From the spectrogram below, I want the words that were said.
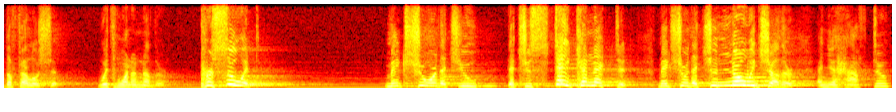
the fellowship with one another. Pursue it. Make sure that you that you stay connected. Make sure that you know each other. And you have to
